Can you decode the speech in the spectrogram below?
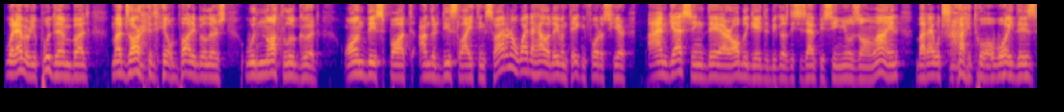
wherever you put them, but majority of bodybuilders would not look good on this spot under this lighting. So I don't know why the hell are they even taking photos here. I'm guessing they are obligated because this is NPC News Online, but I will try to avoid this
